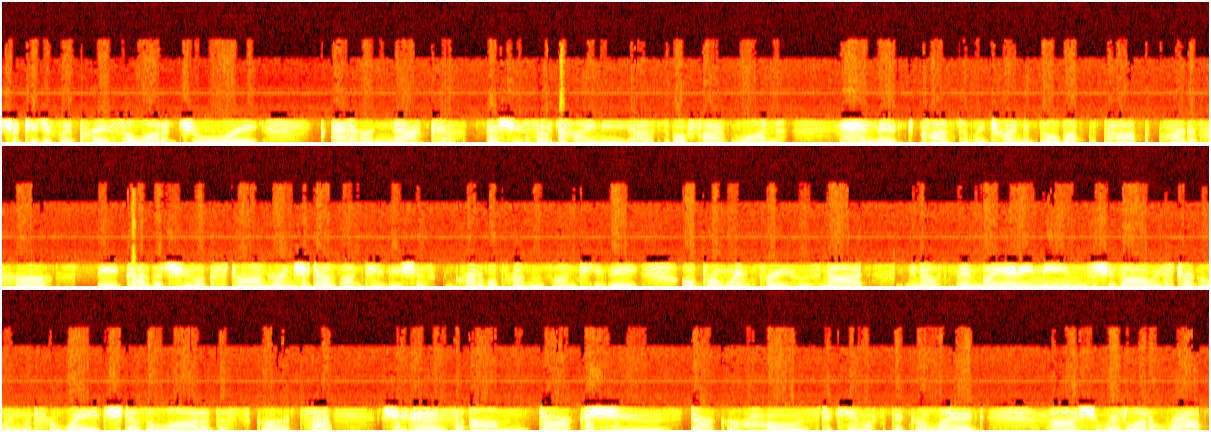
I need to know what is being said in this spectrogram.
strategically place a lot of jewelry at her neck because she's so tiny. Uh, it's about five one, mm. and they're constantly trying to build up the top part of her so that she looks stronger, and she does on TV. She has incredible presence on TV. Oprah Winfrey, who's not, you know, thin by any means, she's always struggling with her weight. She does a lot of the skirts. She does um, dark shoes, darker hose to cam a thicker leg. Uh, she wears a lot of wrap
